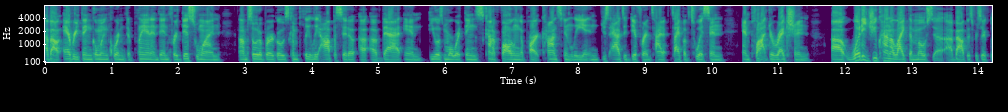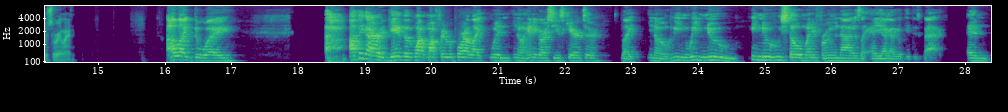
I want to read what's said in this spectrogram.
about everything going according to plan, and then for this one, um, Soderbergh goes completely opposite of, of, that and deals more with things kind of falling apart constantly, and just adds a different type type of twist and and plot direction. Uh, what did you kind of like the most uh, about this particular storyline? I like the way. I think I already gave them my, favorite part, like when you know Andy Garcia's character like you know we we knew he knew who stole money from him. Now it's like, hey, I gotta go get this back. And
